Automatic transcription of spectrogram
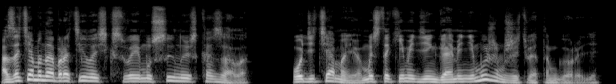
А затем она обратилась к своему сыну и сказала, «О, дитя мое, мы с такими деньгами не можем жить в этом городе.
